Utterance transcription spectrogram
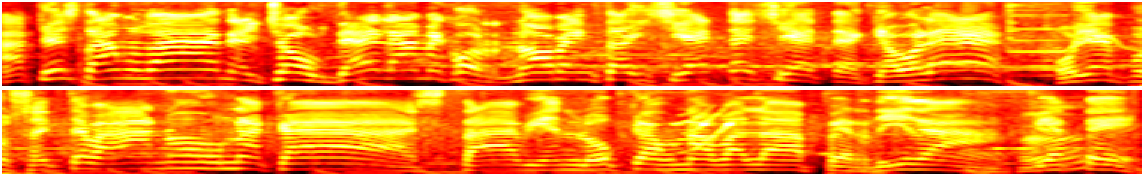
aquí estamos va, en el show de la mejor 977, que volé. Oye, pues ahí te va, ¿no? Una acá está bien loca, una bala perdida. Fíjate,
